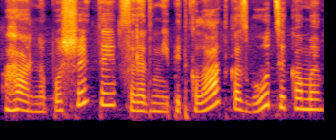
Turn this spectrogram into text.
Гарно пошитий, всередині підкладка з гуциками.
